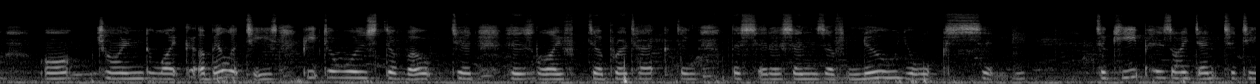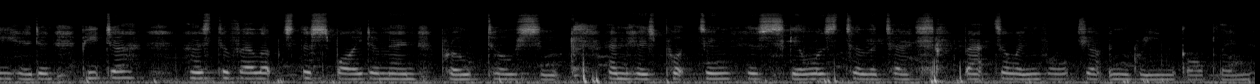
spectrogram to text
childlike abilities, Peter was devoted his life to protecting the citizens of New York City. To keep his identity hidden, Peter has developed the Spider-Man proto suit and is putting his skills to the test, battling Vulture and Green Goblin.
